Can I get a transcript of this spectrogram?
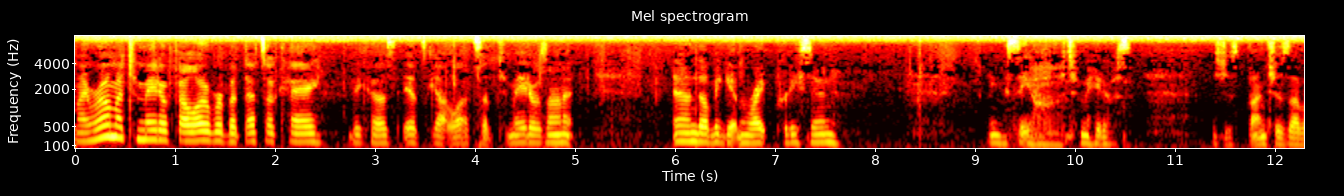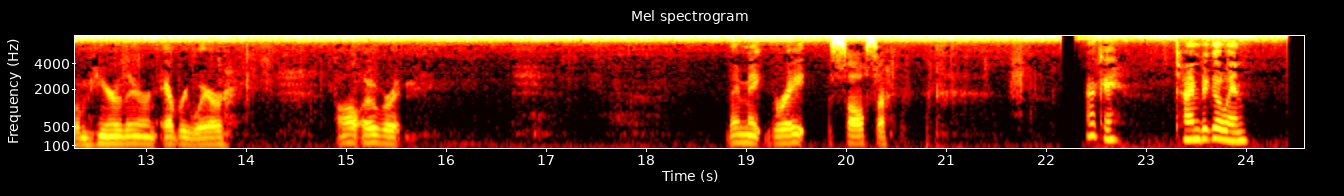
My Roma tomato fell over, but that's okay because it's got lots of tomatoes on it. And they'll be getting ripe pretty soon. You can see all the tomatoes. There's just bunches of them here, there, and everywhere. All over it. They make great salsa. Okay, time to go in.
